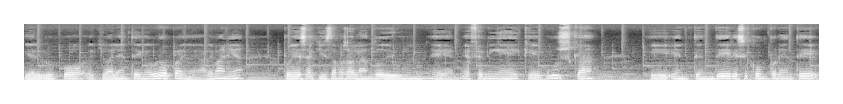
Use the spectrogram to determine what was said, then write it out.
y del grupo equivalente en Europa, en Alemania, pues aquí estamos hablando de un eh, que busca eh, entender ese componente,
